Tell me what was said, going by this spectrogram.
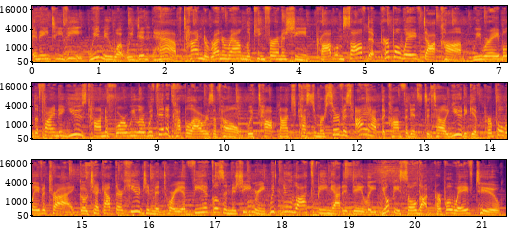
an ATV. We knew what we didn't have. Time to run around looking for a machine. Problem solved at purplewave.com. We were able to find a used Honda four wheeler within a couple hours of home. With top notch customer service, I have the confidence to tell you to give Purple Wave a try. Go check out their huge inventory of vehicles and machinery with new lots being added daily. You'll be sold on Purple Wave too.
